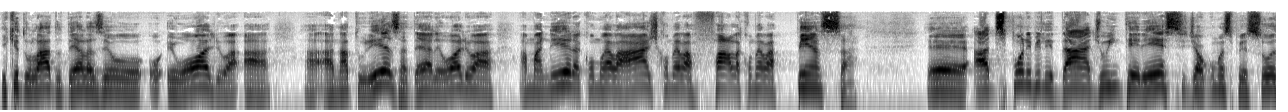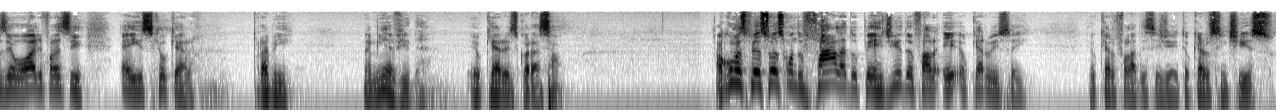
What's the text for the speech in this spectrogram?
e que do lado delas eu, eu olho a, a, a natureza dela, eu olho a, a maneira como ela age, como ela fala, como ela pensa, é, a disponibilidade, o interesse de algumas pessoas, eu olho e falo assim: é isso que eu quero para mim, na minha vida. Eu quero esse coração. Algumas pessoas, quando falam do perdido, eu falo, eu quero isso aí. Eu quero falar desse jeito, eu quero sentir isso.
